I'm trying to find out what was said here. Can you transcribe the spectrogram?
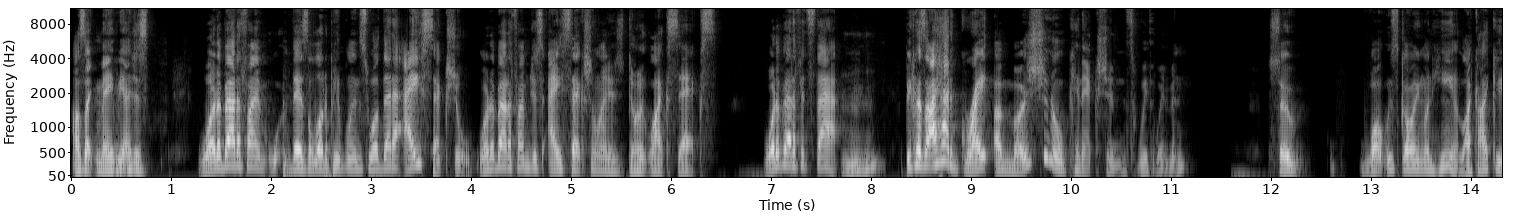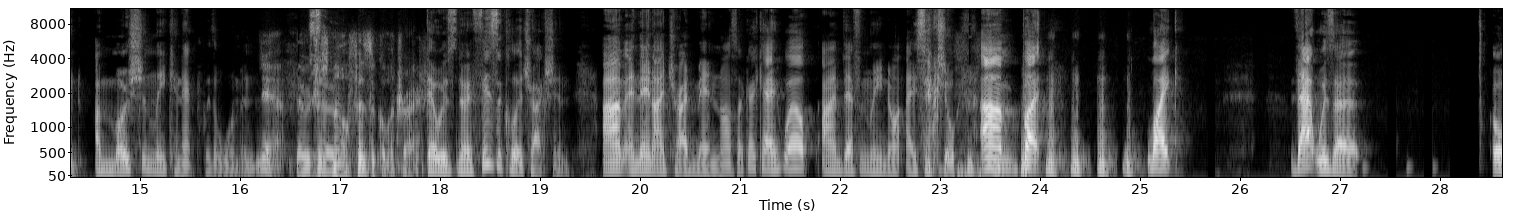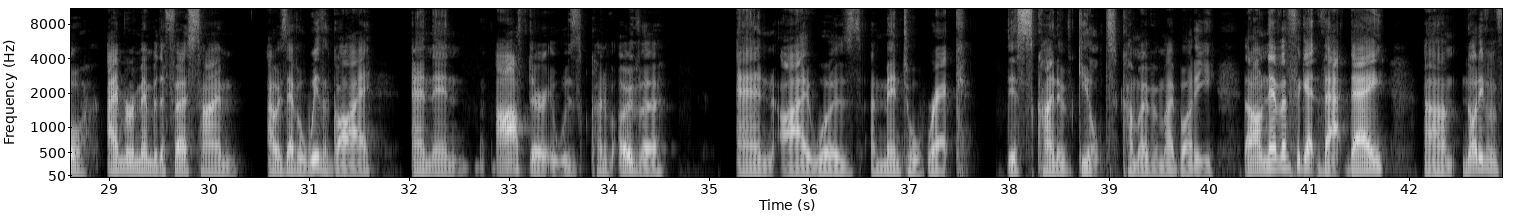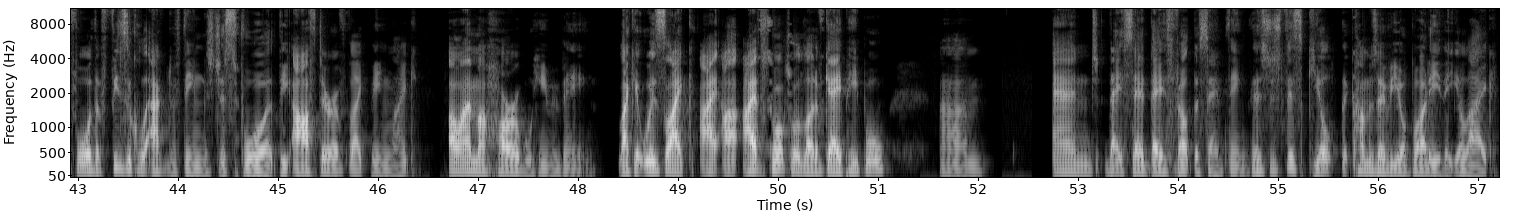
I was like, maybe I just. What about if I'm? There's a lot of people in this world that are asexual. What about if I'm just asexual and I just don't like sex? What about if it's that? Mhm. because I had great emotional connections with women. So what was going on here? Like I could emotionally connect with a woman. Yeah, there was just no physical attraction. There was no physical attraction. Um, and then I tried men, and I was like, okay, well, I'm definitely not asexual. Um, but like that was a oh, I remember the first time I was ever with a guy, and then after it was kind of over, and I was a mental wreck. This kind of guilt come over my body that I'll never forget that day. Um, not even for the physical act of things, just for the after of like being like, oh, I'm a horrible human being. Like it was like I, I I've talked to a lot of gay people, um, and they said they felt the same thing. There's just this guilt that comes over your body that you're like,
